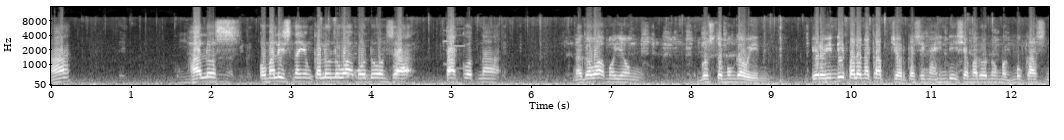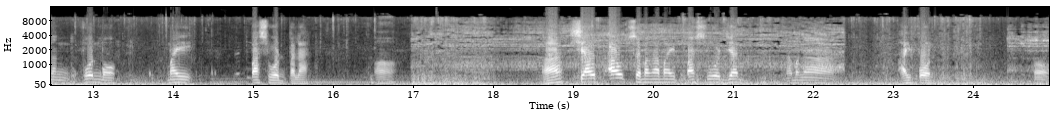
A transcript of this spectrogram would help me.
ha? Halos umalis na yung kaluluwa mo doon sa takot na nagawa mo yung gusto mong gawin, pero hindi pala na-capture kasi nga hindi siya marunong magbukas ng phone mo, may password pala. Oh. Ha? Shout out sa mga may password dyan na mga iPhone. Oh.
